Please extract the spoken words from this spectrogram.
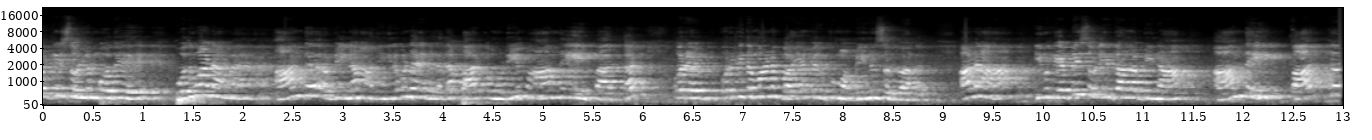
பற்றி சொல்லும்போது பொதுவாக நாம ஆந்தை அப்படின்னா அது இரவு நேரங்களில் தான் பார்க்க முடியும். ஆந்தையை பார்த்தால் ஒரு ஒரு விதமான பயம் இருக்கும் அப்படின்னு சொல்லுவாங்க. ஆனா இவங்க எப்படி சொல்லியிருக்காங்க அப்படின்னா ஆந்தை பார்க்க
